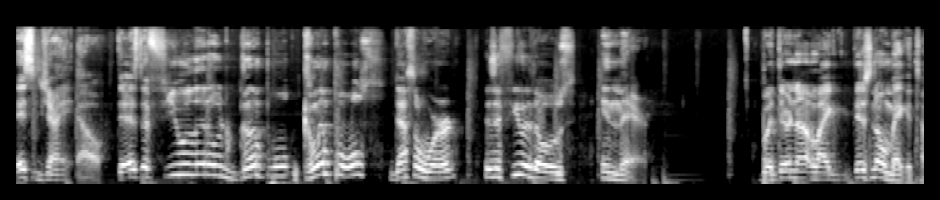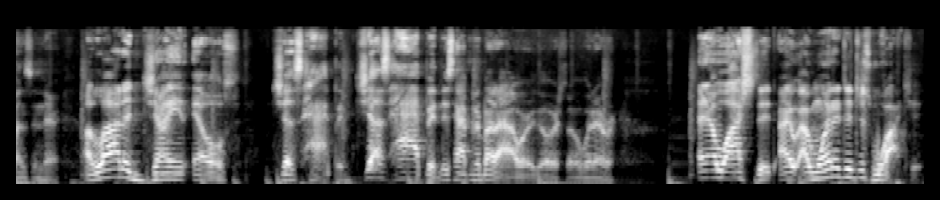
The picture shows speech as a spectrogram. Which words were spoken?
it's a giant L. There's a few little glimple glimples. That's a word. There's a few of those in there, but they're not like. There's no megatons in there. A lot of giant L's just happened. Just happened. This happened about an hour ago or so, whatever. And I watched it. I, I wanted to just watch it.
